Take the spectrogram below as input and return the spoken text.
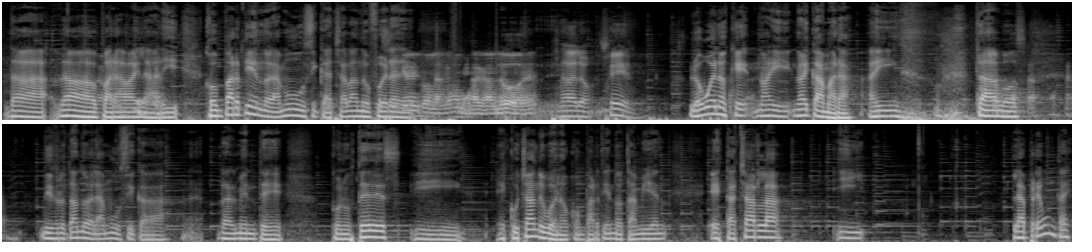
Daba, daba para bailar y compartiendo la música, charlando fuera de... queden con las ganas, háganlo, ¿eh? Sí. Lo bueno es que no hay, no hay cámara. Ahí estábamos disfrutando de la música realmente con ustedes y escuchando y bueno, compartiendo también esta charla. Y la pregunta es,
